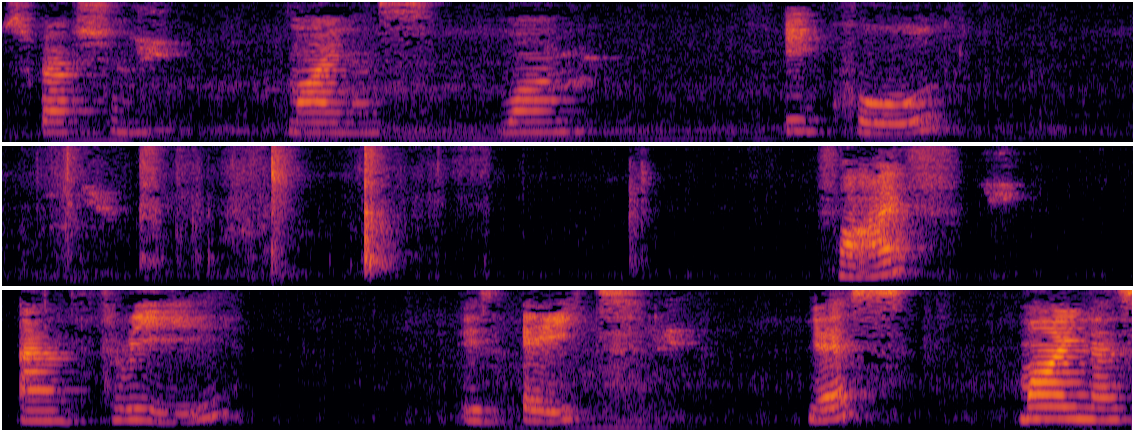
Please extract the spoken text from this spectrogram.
subtraction minus 1 equal five and three is eight. Yes. Minus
